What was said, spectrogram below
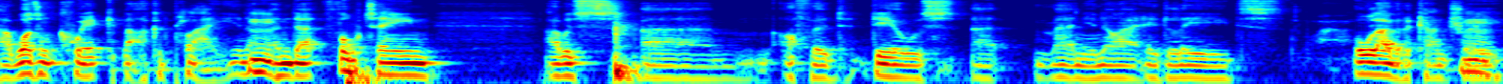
I wasn't quick, but I could play. You know, Hmm. and at 14, I was um, offered deals at Man United, Leeds, all over the country.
